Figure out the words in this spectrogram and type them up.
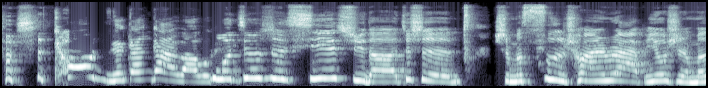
就是超级尴尬吧？我我就是些许的，就是什么四川 rap，又是什么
